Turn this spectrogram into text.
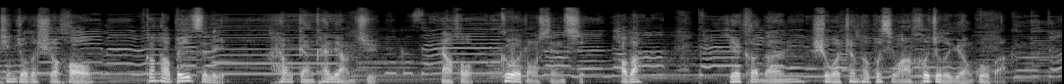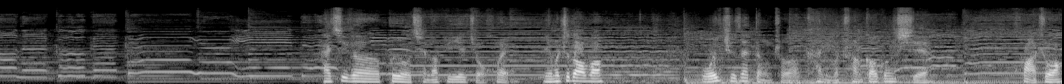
品酒的时候，刚到杯子里，还要感慨两句，然后各种嫌弃。好吧，也可能是我真的不喜欢喝酒的缘故吧。还记得不久前的毕业酒会，你们知道吗？我一直在等着看你们穿高跟鞋、化妆，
